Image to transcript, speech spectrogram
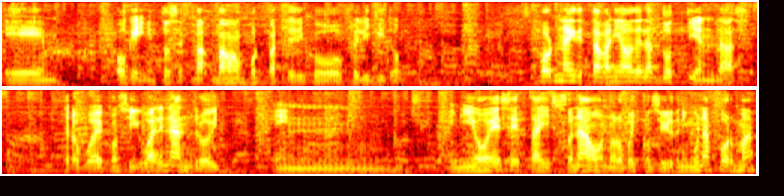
Em, ok, entonces vamos por parte, dijo Felipito. Fortnite está baneado de las dos tiendas. Te lo puedes conseguir igual en Android. En en iOS estáis sonado, no lo podéis conseguir de ninguna forma.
